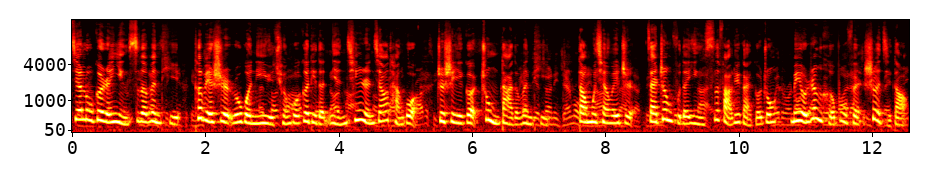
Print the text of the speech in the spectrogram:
揭露个人隐私的问题，特别是如果你与全国各地的年轻人交谈过，这是一个重大的问题。到目前为止，在政府的隐私法律改革中，没有任何部分涉及到。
